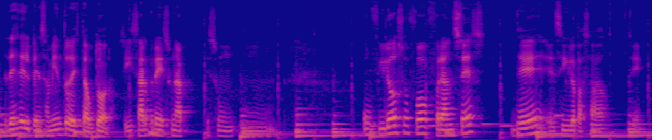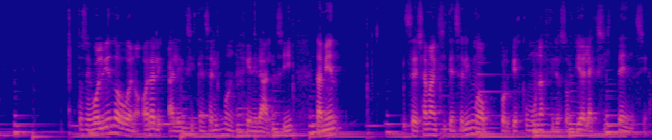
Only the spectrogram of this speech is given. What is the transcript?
desde el pensamiento de este autor. ¿sí? Sartre es una es un, un, filósofo francés del siglo pasado. ¿sí? Entonces, volviendo bueno, ahora al existencialismo en general, ¿sí? también se llama existencialismo porque es como una filosofía de la existencia.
